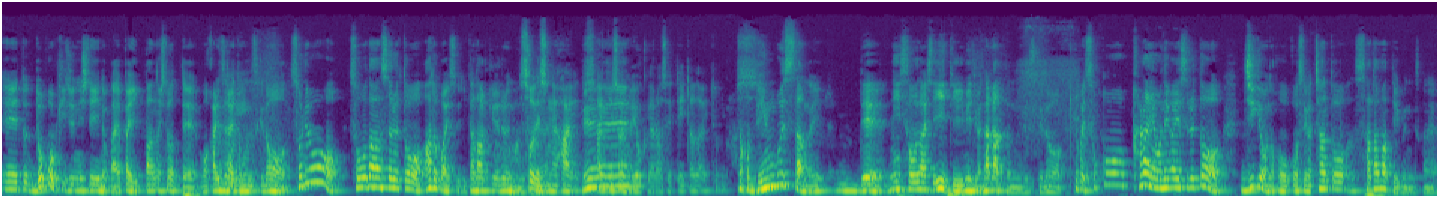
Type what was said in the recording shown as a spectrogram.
えっ、と、どこを基準にしていいのか、やっぱり一般の人って分かりづらいと思うんですけど、それを相談するとアドバイスいただけるんですね。そうです。ね、はい。ー最近そういうのよくやらせていただいております。なんか弁護士さんので、に相談していいっていうイメージがなかったんですけど、やっぱりそこからお願いすると、事業の方向性がちゃんと定まっていくんですかね。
